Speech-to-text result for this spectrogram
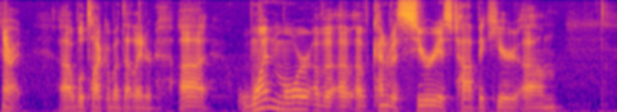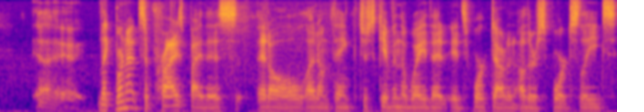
all right, uh, we'll talk about that later. Uh, one more of a of kind of a serious topic here. Um, uh, like we're not surprised by this at all. I don't think, just given the way that it's worked out in other sports leagues.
